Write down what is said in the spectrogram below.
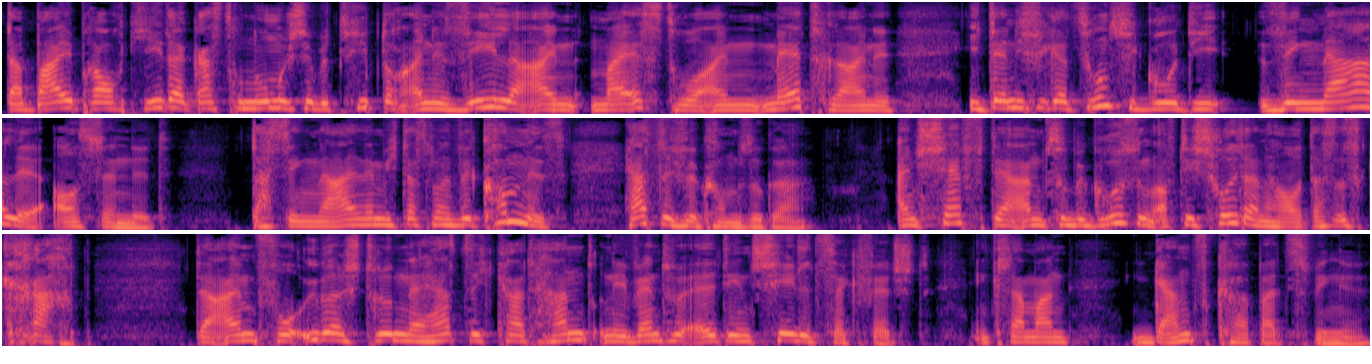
Dabei braucht jeder gastronomische Betrieb doch eine Seele, ein Maestro, ein Maître, eine Identifikationsfigur, die Signale aussendet. Das Signal nämlich, dass man willkommen ist. Herzlich willkommen sogar. Ein Chef, der einem zur Begrüßung auf die Schultern haut, das ist Kracht. Der einem vor überströmender Herzlichkeit Hand und eventuell den Schädel zerquetscht. In Klammern Ganzkörperzwinge.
